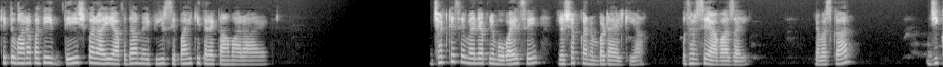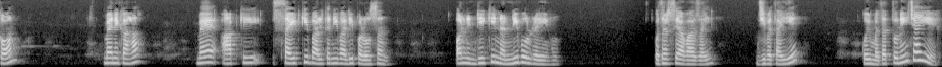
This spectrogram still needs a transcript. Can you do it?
कि तुम्हारा पति देश पर आई आपदा में वीर सिपाही की तरह काम आ रहा है। झटके से मैंने अपने मोबाइल से ऋषभ का नंबर डायल किया। उधर से आवाज़ आई। नमस्कार। जी कौन? मैंने कहा, मैं आपकी साइड की बालकनी वाली पड़ोसन और निंडी की नन्नी बोल रही हूँ। उधर से आवाज़ आई। जी बताइए, कोई मदद तो नहीं चाहिए?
